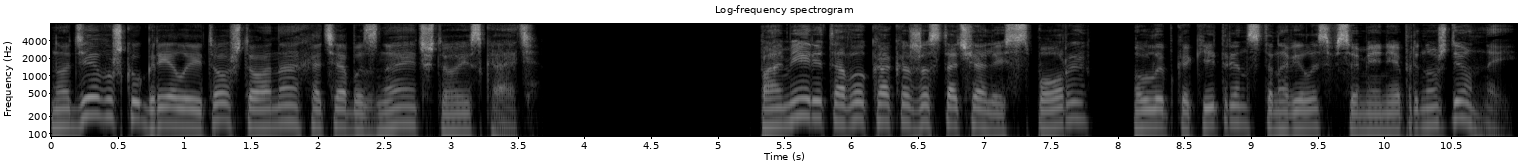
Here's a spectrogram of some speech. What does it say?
Но девушку грело и то, что она хотя бы знает, что искать. По мере того, как ожесточались споры, улыбка Китрин становилась все менее принужденной.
